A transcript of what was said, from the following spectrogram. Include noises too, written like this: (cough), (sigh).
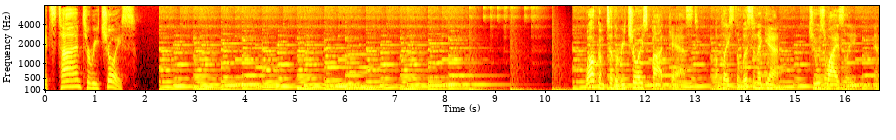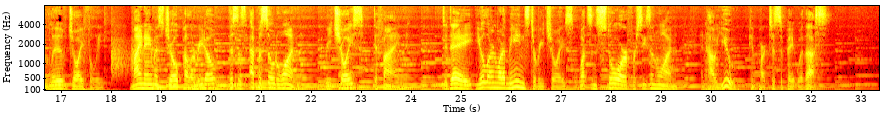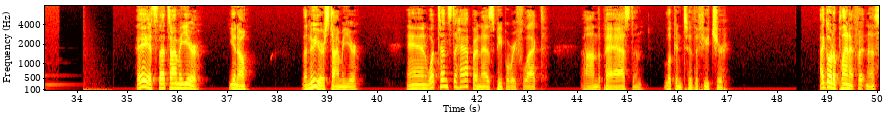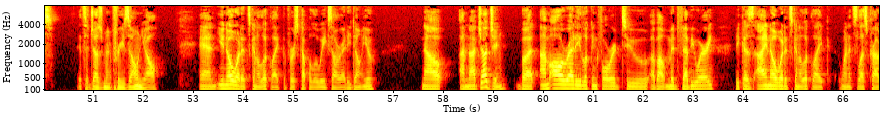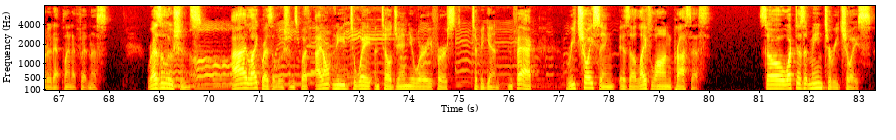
It's time to rejoice. Welcome to the Rechoice Podcast, a place to listen again, choose wisely, and live joyfully. My name is Joe Pellerito. This is episode one Rechoice Defined. Today, you'll learn what it means to rejoice, what's in store for season one, and how you can participate with us. Hey, it's that time of year. You know, the New Year's time of year. And what tends to happen as people reflect on the past and look into the future? I go to Planet Fitness. It's a judgment free zone, y'all. And you know what it's going to look like the first couple of weeks already, don't you? Now, I'm not judging, but I'm already looking forward to about mid February because I know what it's going to look like when it's less crowded at Planet Fitness. Resolutions. I like resolutions, but I don't need to wait until January 1st to begin. In fact, rechoicing is a lifelong process. So, what does it mean to rechoice?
